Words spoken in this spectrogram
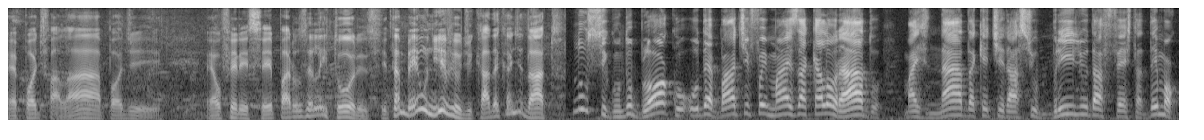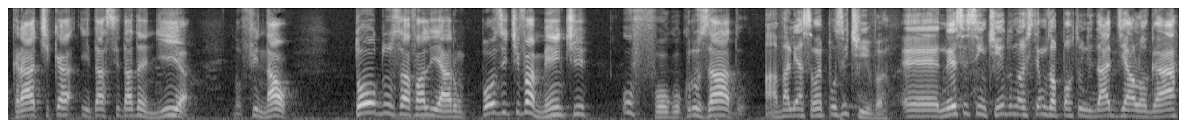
é, pode falar, pode é, oferecer para os eleitores e também o nível de cada candidato. No segundo bloco, o debate foi mais acalorado, mas nada que tirasse o brilho da festa democrática e da cidadania. No final, todos avaliaram positivamente o fogo cruzado. A avaliação é positiva. É, nesse sentido, nós temos a oportunidade de dialogar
